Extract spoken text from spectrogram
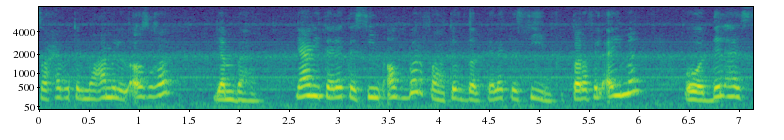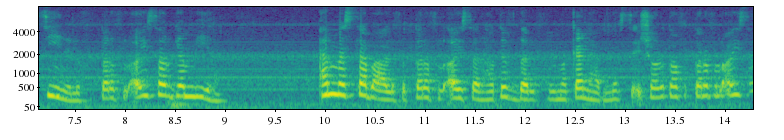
صاحبة المعامل الأصغر جنبها. يعني تلاتة س أكبر فهتفضل تلاتة س في الطرف الأيمن وأوديلها السين اللي في الطرف الأيسر جنبيها. أما السبعة اللي في الطرف الأيسر هتفضل في مكانها بنفس إشارتها في الطرف الأيسر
